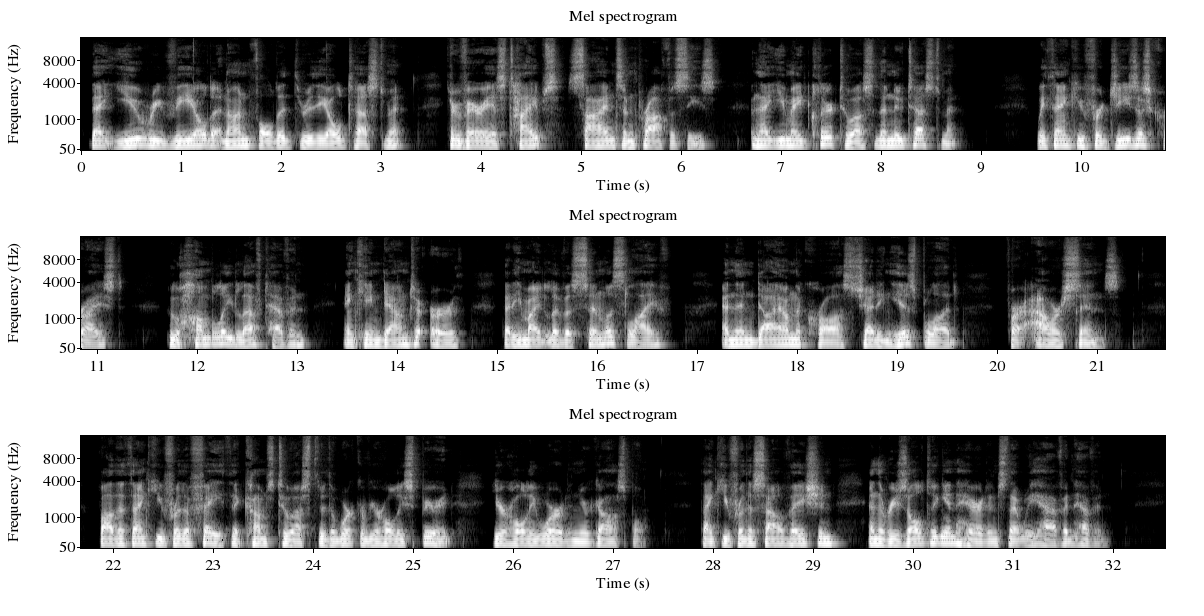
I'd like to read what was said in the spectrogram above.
that you revealed and unfolded through the Old Testament, through various types, signs, and prophecies, and that you made clear to us in the New Testament. We thank you for Jesus Christ, who humbly left heaven and came down to earth that he might live a sinless life and then die on the cross, shedding his blood for our sins. Father, thank you for the faith that comes to us through the work of your Holy Spirit, your holy word, and your gospel. Thank you for the salvation and the resulting inheritance that we have in heaven.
